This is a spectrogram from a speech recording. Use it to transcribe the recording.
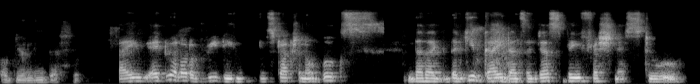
of your leadership? I, I do a lot of reading, instructional books that, I, that give guidance and just bring freshness to,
